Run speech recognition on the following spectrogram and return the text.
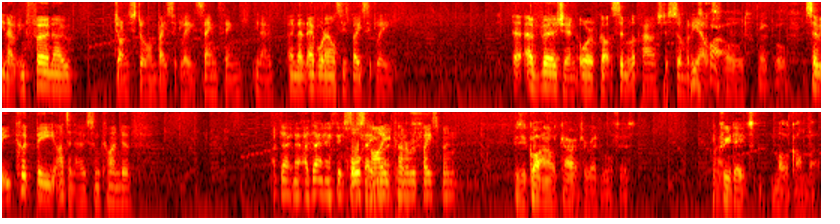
you know Inferno, Johnny Storm, basically same thing. You know, and then everyone else is basically a, a version or have got similar powers to somebody else. He's else. quite old, Red Wolf. So he could be, I don't know, some kind of I don't know. I don't know if it's the same Hawkeye kind of replacement. Because he's quite an old character. Red Wolf is. He Right. predates Mortal Kombat.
